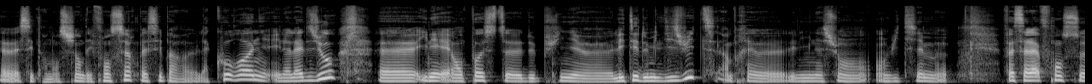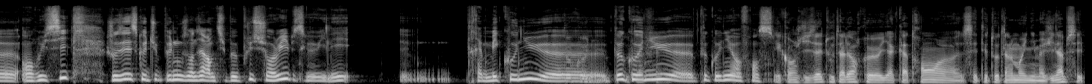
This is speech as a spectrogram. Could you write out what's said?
c'est un ancien défenseur passé par la Corogne et la Lazio. il est en poste depuis l'été 2018, après l'élimination en huitième face à la France en Russie. José, est-ce que tu peux nous en dire un petit peu plus sur lui? Parce qu'il est très méconnu, euh, peu, connu, euh, peu, connu, en France. Et quand je disais tout à l'heure qu'il y a 4 ans, euh, c'était totalement inimaginable, c'est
